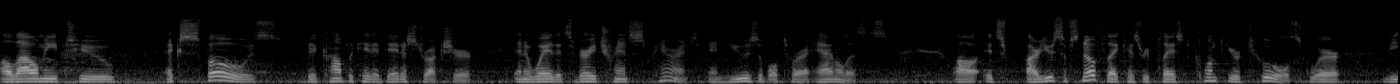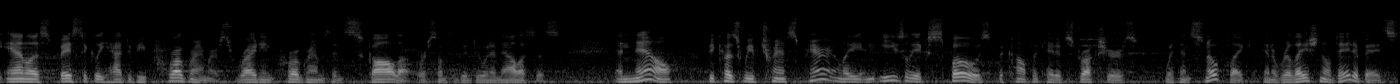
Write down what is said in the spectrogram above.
allow me to expose the complicated data structure in a way that's very transparent and usable to our analysts. Uh, it's, our use of Snowflake has replaced clunkier tools where the analysts basically had to be programmers, writing programs in Scala or something to do an analysis. And now, because we've transparently and easily exposed the complicated structures within Snowflake in a relational database,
